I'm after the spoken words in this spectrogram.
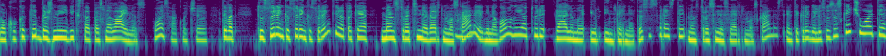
o kaip dažnai vyksta tos nelaimės. Oi, sako, čia. Tai va, tu surenki, surenki, surenki, yra tokia menstruacinio vertinimo skalė ir gynekologai ją turi, galima ir internete susirasti, menstruacinės vertinimo skalės ir tikrai gali susiskaičiuoti,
